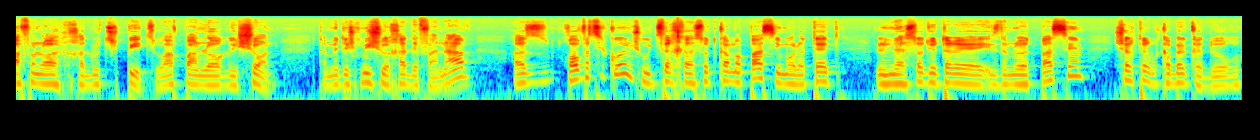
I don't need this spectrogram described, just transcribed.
אף פעם לא חלוץ שפיץ, הוא אף פעם לא הראשון. תמיד יש מישהו אחד לפניו, אז רוב הסיכויים שהוא יצטרך לעשות כמה פסים, או לתת, לעשות יותר הזדמנויות פסים, שכטר מקבל כדור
